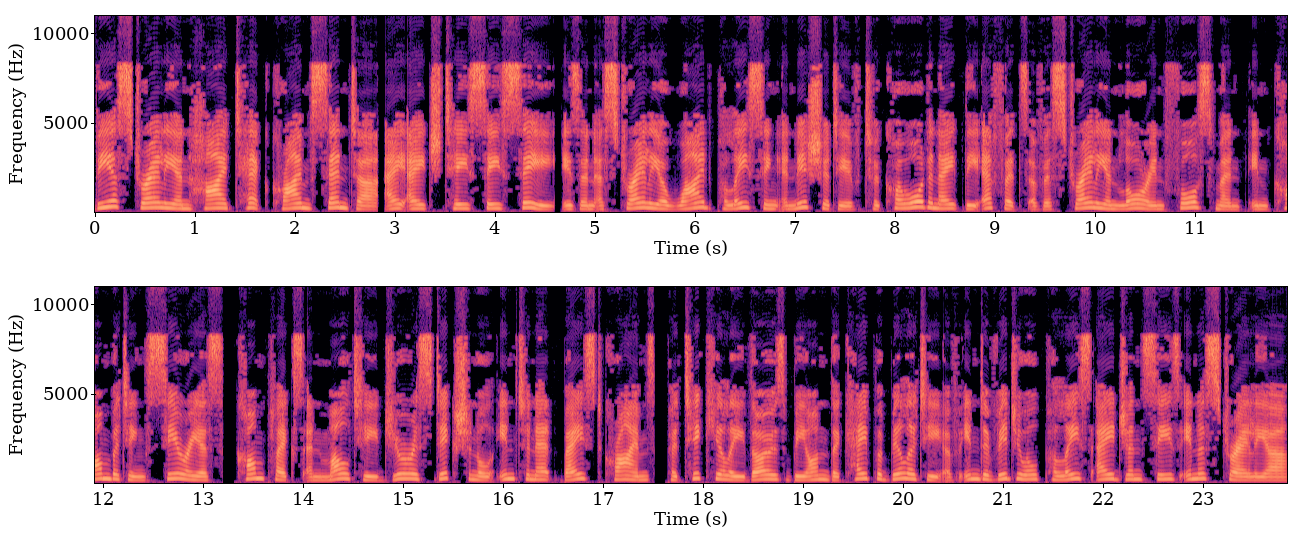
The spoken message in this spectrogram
The Australian High Tech Crime Centre is an Australia-wide policing initiative to coordinate the efforts of Australian law enforcement in combating serious, complex and multi-jurisdictional Internet-based crimes, particularly those beyond the capability of individual police agencies in Australia.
